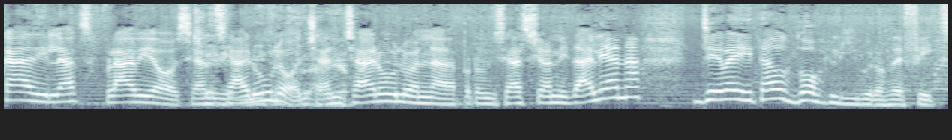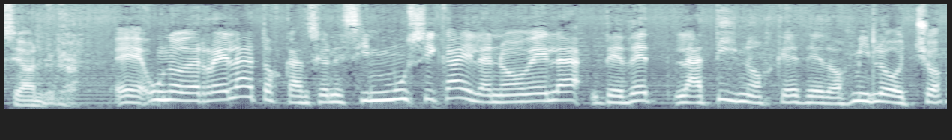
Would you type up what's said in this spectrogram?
Cadillacs, Flavio Cianciarulo, Cianciarulo en la pronunciación italiana, lleva editado dos libros de ficción. Eh, uno de relatos, canciones sin música, y la novela de Dead Latinos, que es de 2008.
